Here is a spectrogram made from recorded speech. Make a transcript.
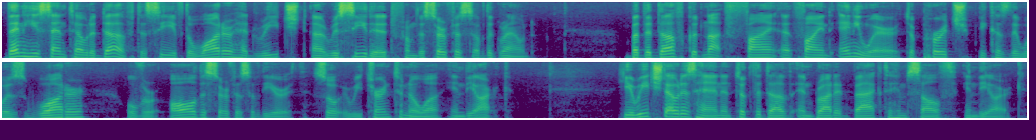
Then he sent out a dove to see if the water had reached, uh, receded from the surface of the ground. But the dove could not find, uh, find anywhere to perch because there was water over all the surface of the earth. So it returned to Noah in the ark. He reached out his hand and took the dove and brought it back to himself in the ark.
